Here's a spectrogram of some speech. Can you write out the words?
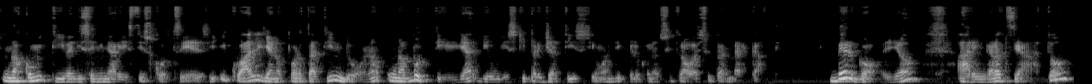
una comitiva di seminaristi scozzesi, i quali gli hanno portato in dono una bottiglia di whisky pregiatissimo, di quello che non si trova ai supermercati. Bergoglio ha ringraziato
